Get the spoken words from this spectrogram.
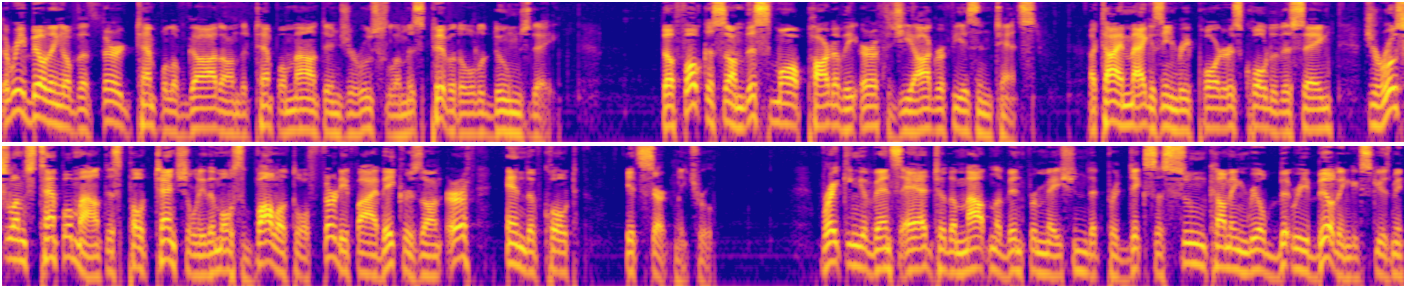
The rebuilding of the third temple of God on the Temple Mount in Jerusalem is pivotal to doomsday. The focus on this small part of the earth's geography is intense. A Time magazine reporter is quoted as saying, Jerusalem's Temple Mount is potentially the most volatile 35 acres on earth. End of quote. It's certainly true. Breaking events add to the mountain of information that predicts a soon coming rebuilding, excuse me,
